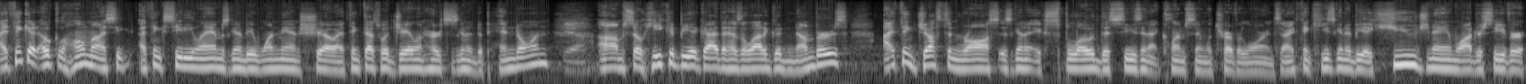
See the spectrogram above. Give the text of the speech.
I think at Oklahoma, I see. I think CeeDee Lamb is going to be a one man show. I think that's what Jalen Hurts is going to depend on. Yeah. Um, so he could be a guy that has a lot of good numbers. I think Justin Ross is going to explode this season at Clemson with Trevor Lawrence, and I think he's going to be a huge name wide receiver,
